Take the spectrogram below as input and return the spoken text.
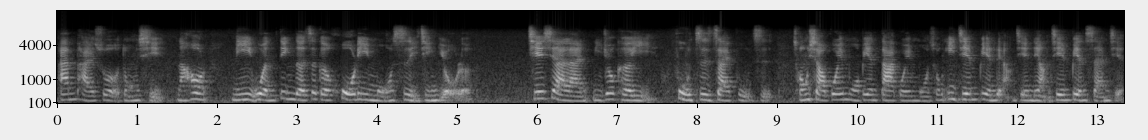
安排所有东西，然后你稳定的这个获利模式已经有了，接下来你就可以。复制再复制，从小规模变大规模，从一间变两间，两间变三间。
